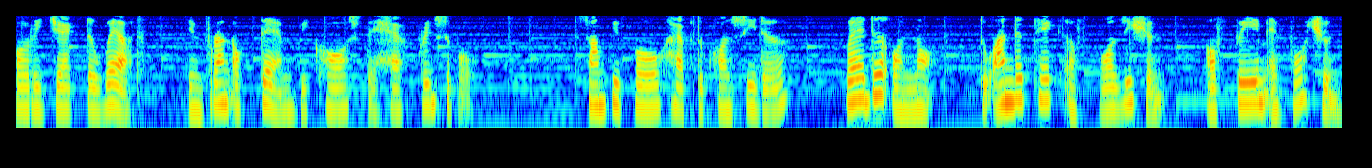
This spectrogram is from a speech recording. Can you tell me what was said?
or reject the wealth in front of them because they have principle. Some people have to consider whether or not to undertake a position of fame and fortune,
